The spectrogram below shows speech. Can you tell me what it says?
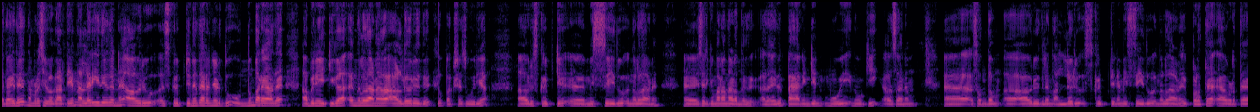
അതായത് നമ്മുടെ ശിവകാർത്തികൻ നല്ല രീതിയിൽ തന്നെ ആ ഒരു സ്ക്രിപ്റ്റിനെ തിരഞ്ഞെടുത്തു. ഒന്നും പറയാതെ അഭിനയിക്കുക എന്നുള്ളതാണ് ആളുടെ ഒരു ഇത്. പക്ഷേ സൂര്യ ആ ഒരു സ്ക്രിപ്റ്റ് മിസ് ചെയ്തു എന്നുള്ളതാണ് ശരിക്കും പറഞ്ഞാൽ നടന്നത്. അതായത് പാൻ ഇന്ത്യൻ മൂവി നോക്കി അവസാനം സ്വന്തം ആ ഒരു ഇതിൽ നല്ലൊരു സ്ക്രിപ്റ്റിനെ മിസ് ചെയ്തു എന്നുള്ളതാണ് ഇപ്പോഴത്തെ അവിടുത്തെ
